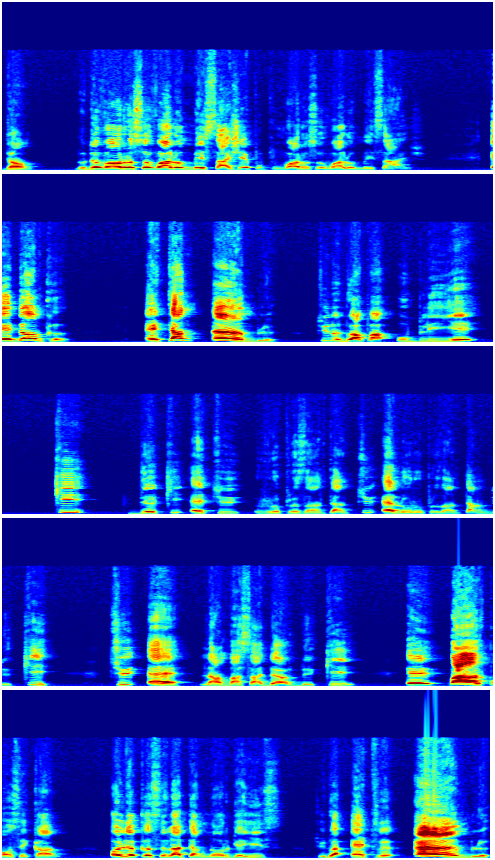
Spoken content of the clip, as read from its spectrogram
Donc, nous devons recevoir le messager pour pouvoir recevoir le message. Et donc, étant humble, tu ne dois pas oublier qui, de qui es-tu représentant. Tu es le représentant de qui? Tu es l'ambassadeur de qui? Et par conséquent, au lieu que cela t'enorgueillisse, tu dois être humble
